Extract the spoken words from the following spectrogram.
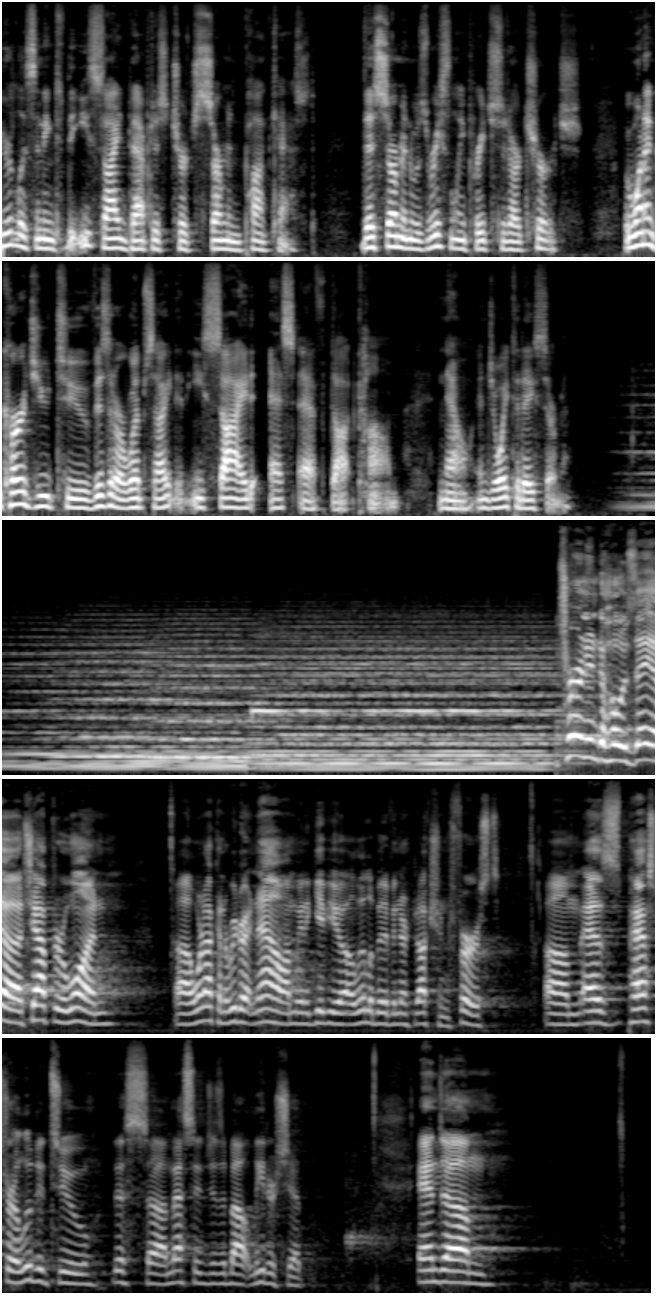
You're listening to the Eastside Baptist Church Sermon Podcast. This sermon was recently preached at our church. We want to encourage you to visit our website at eastsidesf.com. Now, enjoy today's sermon. Turn into Hosea chapter 1. Uh, we're not going to read right now. I'm going to give you a little bit of an introduction first. Um, as Pastor alluded to, this uh, message is about leadership. And, um,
